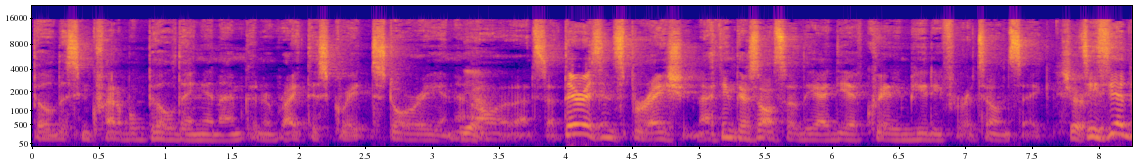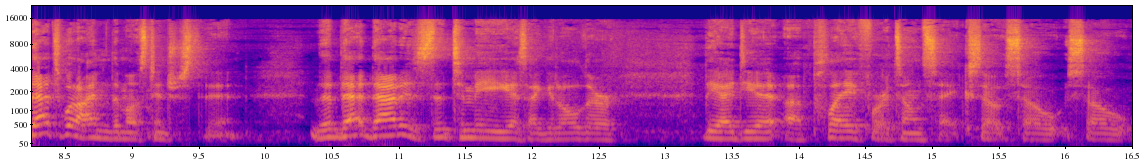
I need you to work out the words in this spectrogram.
build this incredible building, and I'm going to write this great story, and Yeah. all of that stuff. There is inspiration. I think there's also the idea of creating beauty for its own sake. Sure. See, see, that's what I'm the most interested in. That that that is to me as I get older the idea of play for its own sake. So, so, so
